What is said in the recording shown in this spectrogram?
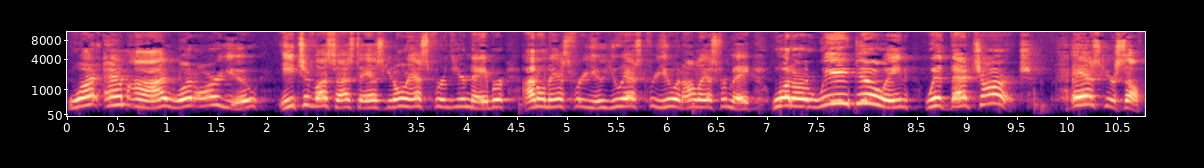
what am I? What are you? Each of us has to ask. You don't ask for your neighbor. I don't ask for you. You ask for you, and I'll ask for me. What are we doing with that charge? Ask yourself,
